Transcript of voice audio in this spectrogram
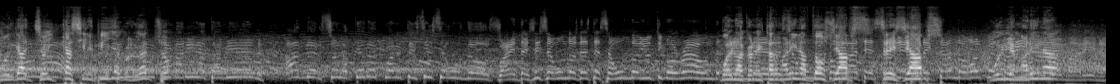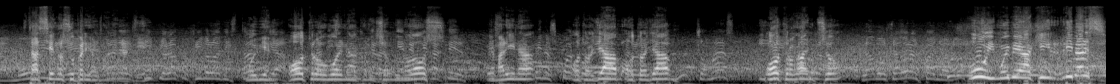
Buen gancho y casi le pilla con el gancho. Solo quedan 46 segundos. 46 segundos de este segundo y último round. Vuelve a conectar Marina, dos jabs, tres jabs. Muy bien, Marina. Está siendo superior Marina aquí. Muy bien, otro buena conexión de tiene, 1-2 fíjate, de Marina. Otro jab, otro jab. Otro gancho. Uy, muy bien aquí, Rivers.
